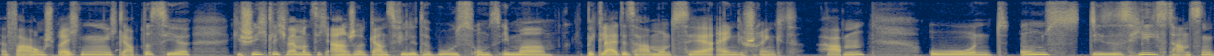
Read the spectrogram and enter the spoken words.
Erfahrung sprechen, ich glaube, dass hier geschichtlich, wenn man sich anschaut, ganz viele Tabus uns immer begleitet haben und sehr eingeschränkt haben. Und uns dieses Heels-Tanzen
